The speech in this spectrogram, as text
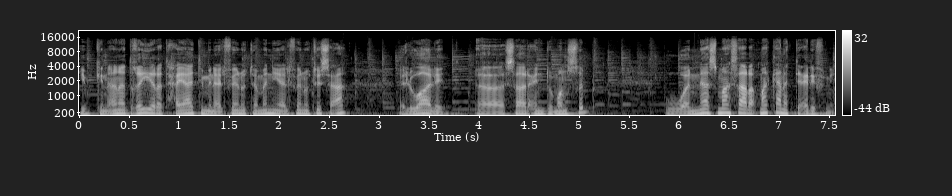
يمكن أنا تغيرت حياتي من 2008 2009 الوالد آه صار عنده منصب والناس ما صار ما كانت تعرفني.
